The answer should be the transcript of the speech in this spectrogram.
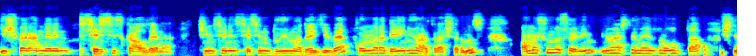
işverenlerin sessiz kaldığını, kimsenin sesini duymadığı gibi konulara değiniyor arkadaşlarımız. Ama şunu da söyleyeyim, üniversite mezunu olup da işte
